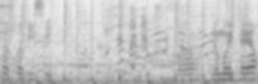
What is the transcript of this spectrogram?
¿Cómo estás la bici? Está buena. No, no muy feo.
